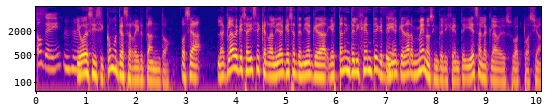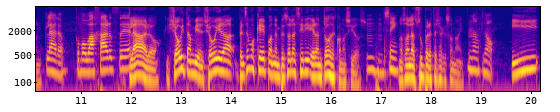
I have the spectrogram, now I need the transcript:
Ok. Ujú. Y vos decís, ¿y cómo te hace reír tanto? O sea, la clave que ella dice es que en realidad que ella tenía que dar, que es tan inteligente que Sí. tenía que dar menos inteligente, y esa es la clave de su actuación. Claro, como bajarse. Claro. Y Joey también. Joey era, pensemos que cuando empezó la serie eran todos desconocidos. Sí. No son las superestrellas que son hoy. No. No. Y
